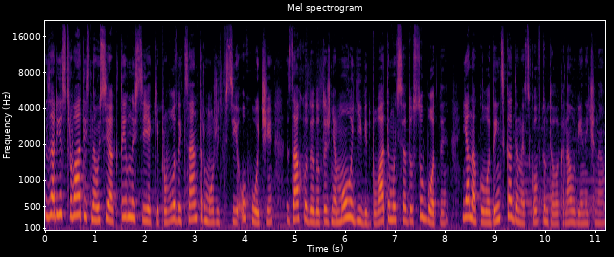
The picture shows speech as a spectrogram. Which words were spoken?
Зареєструватись на усі активності, які проводить центр, можуть всі охочі. Заходи до тижня молоді відбуватимуться до суботи. Яна Колодинська, Денис Ковтун, телеканал Вінниччина.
